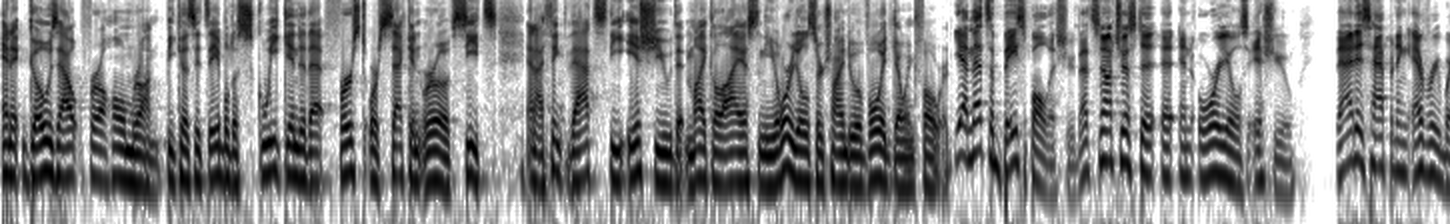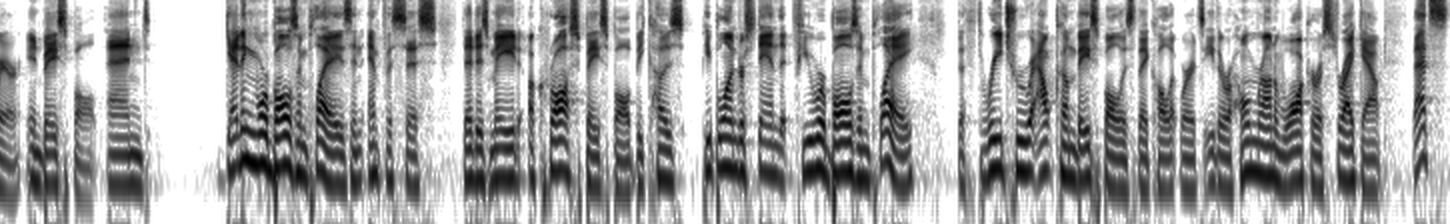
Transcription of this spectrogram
and it goes out for a home run because it's able to squeak into that first or second row of seats. And I think that's the issue that Mike Elias and the Orioles are trying to avoid going forward. Yeah, and that's a baseball issue. That's not just a, a, an Orioles issue issue. That is happening everywhere in baseball. And getting more balls in play is an emphasis that is made across baseball because people understand that fewer balls in play, the three true outcome baseball, as they call it, where it's either a home run, a walk, or a strikeout, that's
